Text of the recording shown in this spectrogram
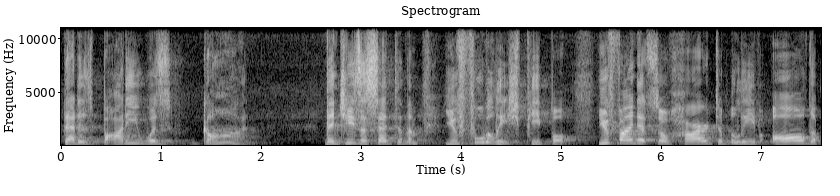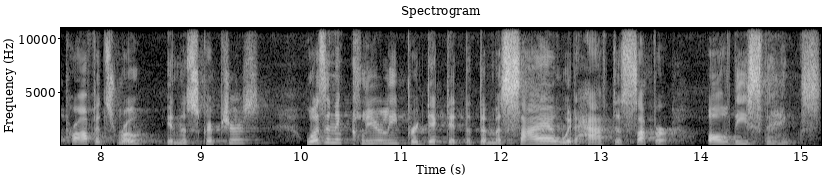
that his body was gone. Then Jesus said to them, You foolish people, you find it so hard to believe all the prophets wrote in the scriptures? Wasn't it clearly predicted that the Messiah would have to suffer all these things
